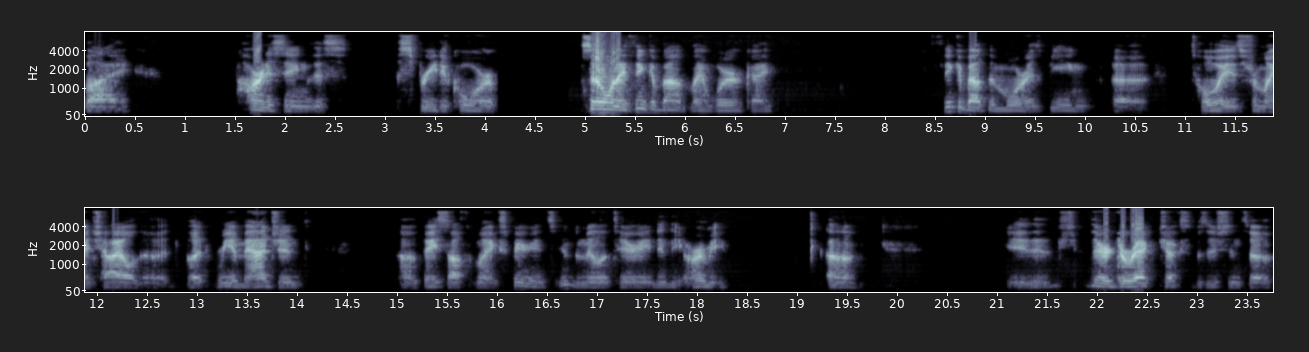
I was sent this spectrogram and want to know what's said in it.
by harnessing this esprit de corps. So when I think about my work, I think about them more as being uh, toys from my childhood, but reimagined uh, based off of my experience in the military and in the army. Um, they're direct juxtapositions of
